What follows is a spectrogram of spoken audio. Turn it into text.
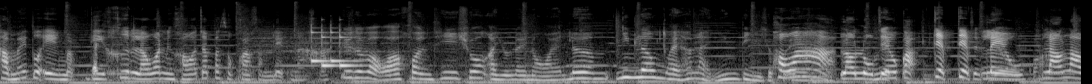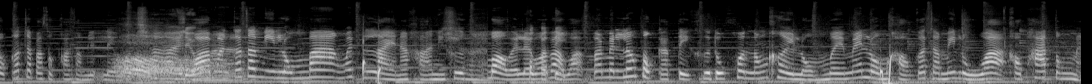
ทำให้ตัวเองแบบดีขึ้น แล้ววันหนึ่งเขาก็จะประสบความสำเร็จนะคะยูจะบอกว่าคนที่ช่วงอายุน้อยๆเริ่มยิ่งเริ่มไวเท่าไหร่ยิ่งดีกับเพราะว่าตัวองเราล้มเร็วกว่าเจ็บเจ็บเจ็บเร็เร็ววกว่าแล้วเราก็จะประสบความสำเร็จเร็วใช่แต่เร็วว่าากมันก็จะมีล้มบ้างไม่เป็นไรนะคะอันนี่คือใช่บอกไว้เลยว่าปกติแบบว่ามันเป็นเรื่องปกติคือทุกคนต้องเคยล้มเว้ยไม่ล้มเขาก็จะไม่รู้ว่าเขาพลาดตรงไหน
